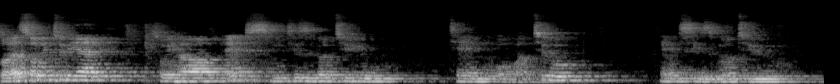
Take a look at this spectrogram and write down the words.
So let's solve it to the end. So we have x, which is equal to 10 over 2. x is equal to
